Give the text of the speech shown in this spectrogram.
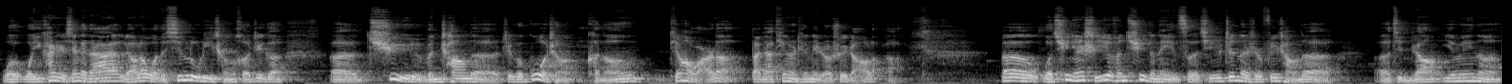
我我一开始先给大家聊聊我的心路历程和这个呃去文昌的这个过程，可能挺好玩的，大家听着听着就睡着了啊。呃，我去年十一月份去的那一次，其实真的是非常的呃紧张，因为呢。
